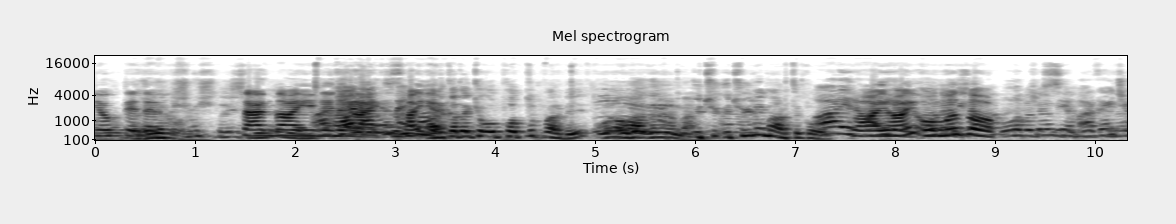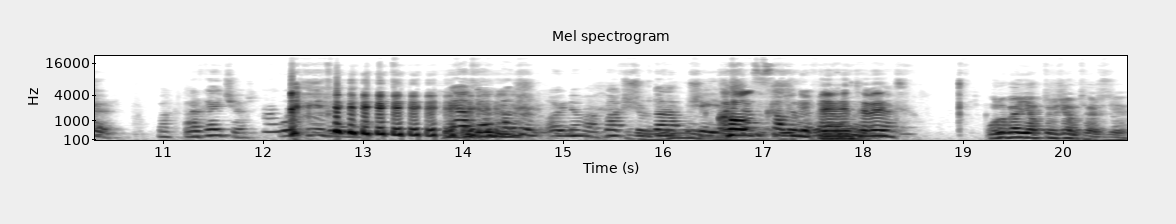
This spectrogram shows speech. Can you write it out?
Yok dedim. Yakışmış da. Sen daha Hayır, versin. hayır. Hayır. Arkadaki o potluk var bir. Onu aldırırım ben. Ütü, ütüyle mi artık o? Hayır Hayır hayır olmaz o. O kesin. Arkayı çevir. Arkayı çevir. O ikiye dönüyor. ya dönme dur. Oynama. Bak şurada şey. Kol. Aşağısı sallanıyor. Evet evet. Onu ben yaptıracağım terziye.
